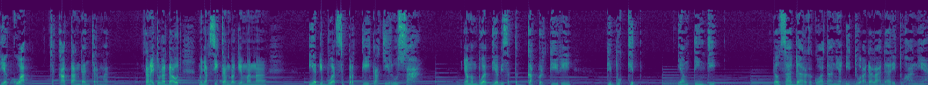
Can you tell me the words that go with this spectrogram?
dia kuat, cekatan, dan cermat. Karena itulah Daud menyaksikan bagaimana ia dibuat seperti kaki rusa, yang membuat dia bisa tegak berdiri di bukit yang tinggi. Daud sadar kekuatannya itu adalah dari Tuhannya.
